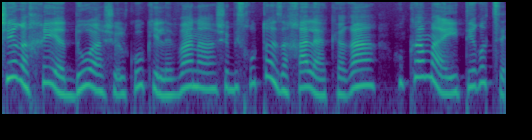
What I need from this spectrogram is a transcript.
השיר הכי ידוע של קוקי לבנה, שבזכותו זכה להכרה, הוא כמה הייתי רוצה.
